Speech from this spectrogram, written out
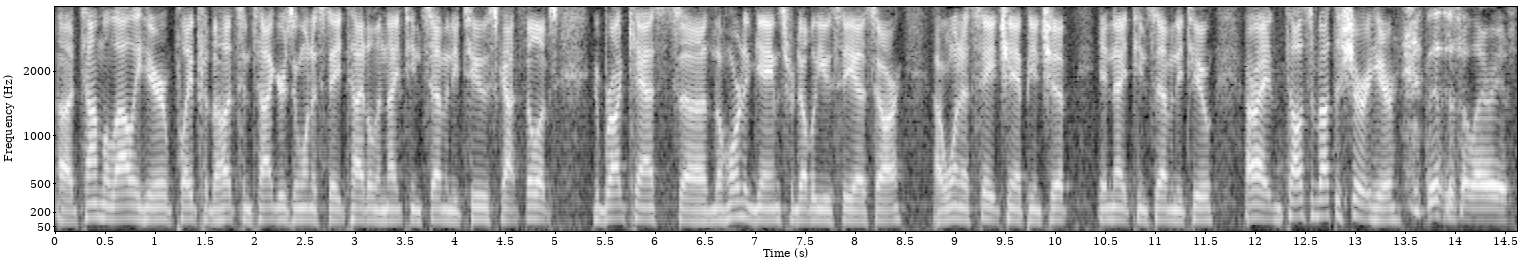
Uh, Tom Mullaly here played for the Hudson Tigers and won a state title in 1972. Scott Phillips, who broadcasts uh, the Hornet games for WCSR, uh, won a state championship in 1972. All right, tell us about the shirt here. this is hilarious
